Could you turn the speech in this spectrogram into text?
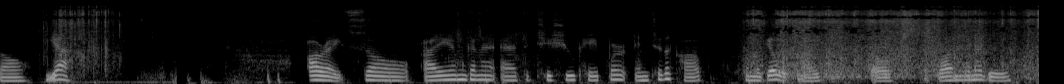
so, yeah. Alright, so I am to add the tissue paper into the cup to make it look. So, that's what I'm to do.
